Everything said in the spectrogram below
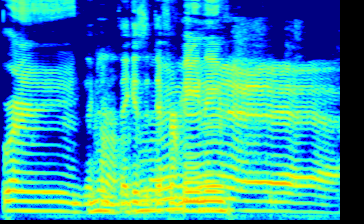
Brains. That, comes, that gives a different meaning. Yeah.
